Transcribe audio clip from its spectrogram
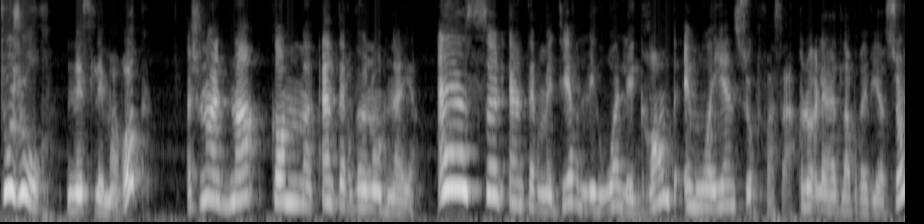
Toujours Nestlé Maroc, اشنو عندنا كوم انترفونون هنايا ان سول انترميديير اللي هو لي غروند اي موين سورفاس عقلوا على هاد لابريفياسيون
